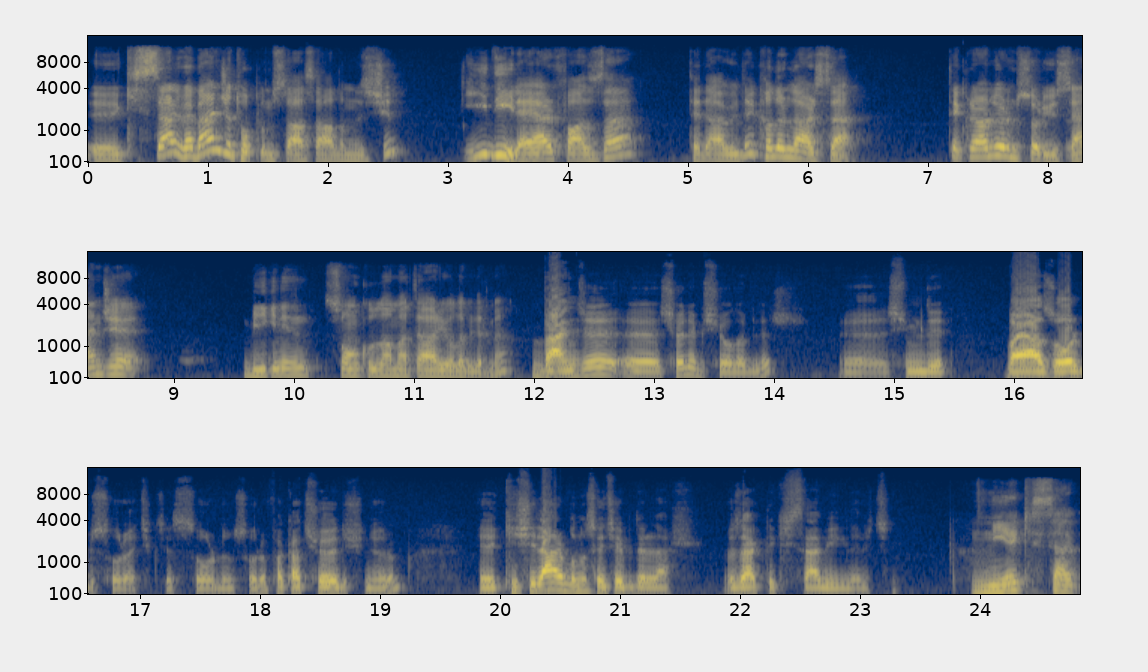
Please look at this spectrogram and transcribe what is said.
e, kişisel ve bence toplumsal sağlığımız için iyi değil eğer fazla tedavülde kalırlarsa. Tekrarlıyorum soruyu. Sence bilginin son kullanma tarihi olabilir mi? Bence e, şöyle bir şey olabilir. E, şimdi bayağı zor bir soru açıkçası sorduğun soru. Fakat şöyle düşünüyorum. E, kişiler bunu seçebilirler. Özellikle kişisel bilgiler için. Niye kişisel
